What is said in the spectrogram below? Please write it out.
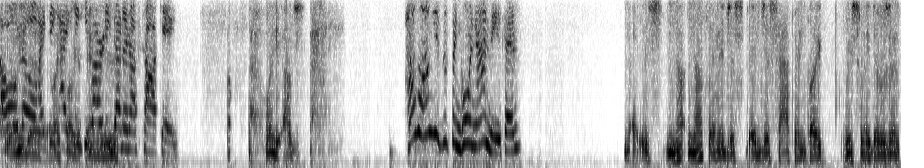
Oh no, to, I think like, I think you've already done enough talking. Wendy, I'll just. How long has this been going on, Nathan? It's not nothing. It just it just happened like recently. There wasn't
